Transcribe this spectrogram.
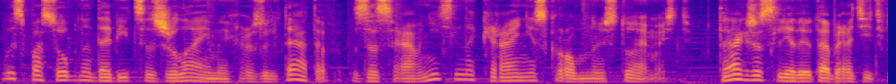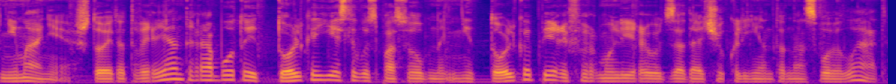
вы способны добиться желаемых результатов за сравнительно крайне скромную стоимость. Также следует обратить внимание, что этот вариант работает только если вы способны не только переформулировать задачу клиента на свой лад,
